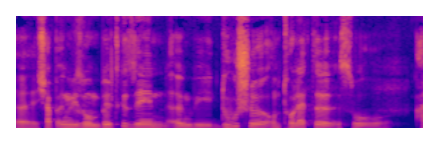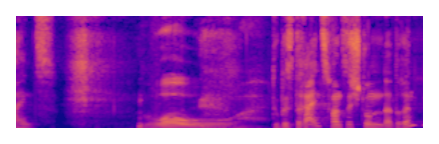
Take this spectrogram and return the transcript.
Äh, ich habe irgendwie so ein Bild gesehen, irgendwie Dusche und Toilette ist so eins. Wow. Du bist 23 Stunden da drin.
